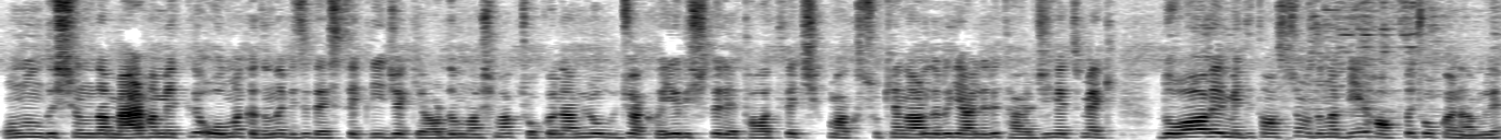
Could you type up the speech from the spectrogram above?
onun dışında merhametli olmak adına bizi destekleyecek, yardımlaşmak çok önemli olacak. Hayır işleri, tatile çıkmak, su kenarları yerleri tercih etmek, doğa ve meditasyon adına bir hafta çok önemli.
